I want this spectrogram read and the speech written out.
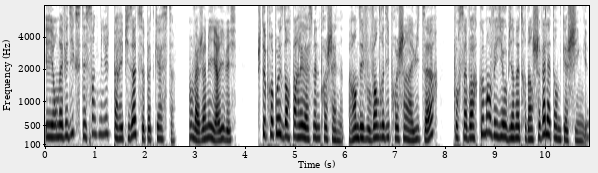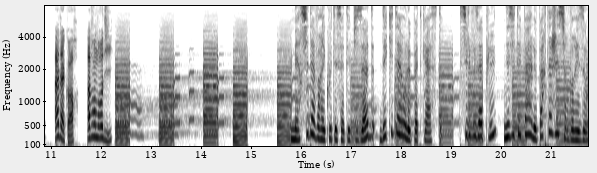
et on avait dit que c'était 5 minutes par épisode ce podcast. On va jamais y arriver. Je te propose d'en reparler la semaine prochaine. Rendez-vous vendredi prochain à 8h pour savoir comment veiller au bien-être d'un cheval atteint de Cushing. Ah d'accord, à vendredi. Merci d'avoir écouté cet épisode d'Equitao le podcast. S'il vous a plu, n'hésitez pas à le partager sur vos réseaux.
